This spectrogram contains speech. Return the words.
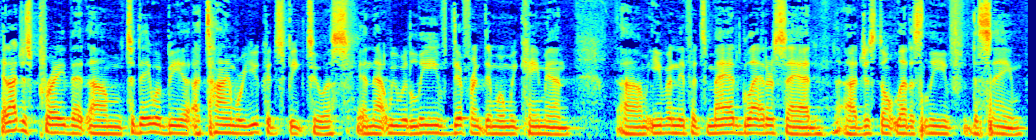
And I just pray that um, today would be a time where you could speak to us and that we would leave different than when we came in. Um, even if it's mad, glad, or sad, uh, just don't let us leave the same.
